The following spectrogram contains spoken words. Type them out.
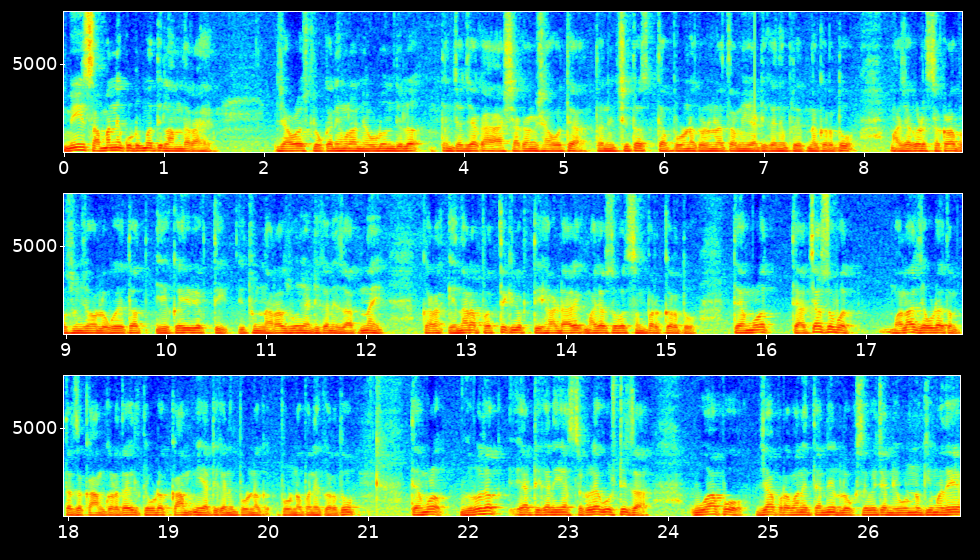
मी सामान्य कुटुंबातील आमदार आहे. ज्यावेळेस लोकांनी मला निवडून दिलं त्यांच्या ज्या काय आशाकांक्षा होत्या तर निश्चितच त्या पूर्ण करण्याचा मी या ठिकाणी प्रयत्न करतो. माझ्याकडे सकाळपासून जेव्हा लोक येतात एकही व्यक्ती तिथून नाराज होऊन या ठिकाणी जात नाही. कारण येणारा प्रत्येक व्यक्ती हा डायरेक्ट माझ्यासोबत संपर्क करतो. त्यामुळं त्याच्यासोबत मला जेवढं त्याचं काम करता येईल तेवढं काम मी या ठिकाणी पूर्ण पूर्णपणे करतो. त्यामुळं विरोधक या ठिकाणी या सगळ्या गोष्टीचा उहापो ज्याप्रमाणे त्यांनी लोकसभेच्या निवडणुकीमध्ये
